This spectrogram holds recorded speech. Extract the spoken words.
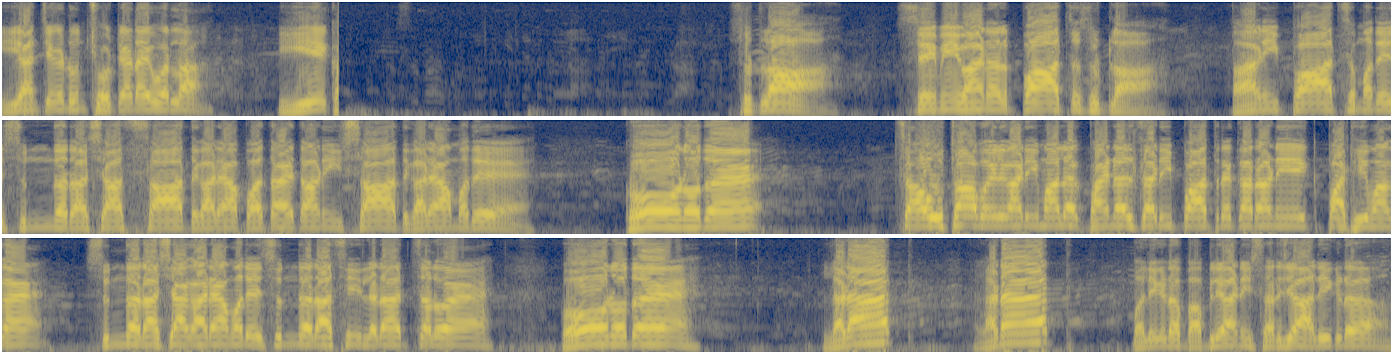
यांच्याकडून छोट्या ड्रायव्हरला एक सुटला. सेमी फायनल पाच सुटला. आणि पाच मध्ये सुंदर अशा सात गाड्या पळतायत आणि सात गाड्यामध्ये कोण होत चौथा बैलगाडी मालक फायनलसाठी पात्र कारण एक पाठीमाग आहे. सुंदर अशा गाड्यामध्ये सुंदर अशी लढत चालू आहे. कोण होत लढत लढत. पलीकडं बाबल्या आणि सर्जा अलीकडं.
